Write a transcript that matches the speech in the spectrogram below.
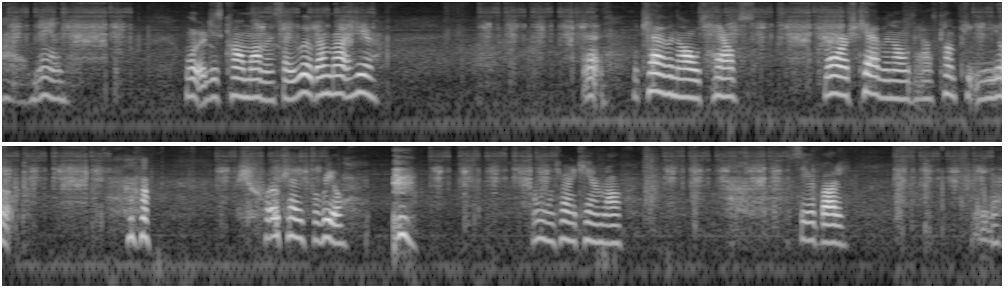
Oh man. I want to just call mom and say, look, I'm right here at the Kavanaugh's house. Morris Kavanaugh's house. Come pick me up. okay, for real. I'm gonna turn the camera off. See everybody later.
